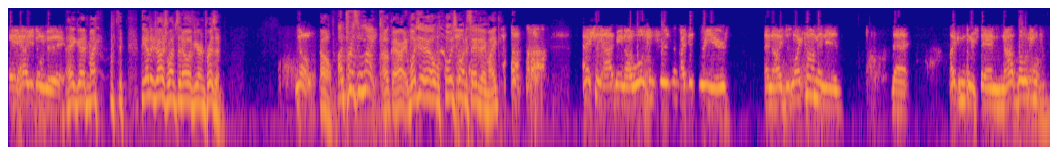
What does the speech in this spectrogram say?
Hey, how you doing today? Hey, good. Mike. the other Josh wants to know if you're in prison. No. Oh. I'm prison Mike. Okay. All right. What you What you want to say today, Mike? Actually, I mean, I was in prison. I did three years, and I just my comment is that I can understand not voting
